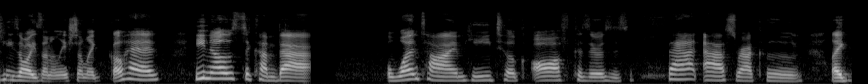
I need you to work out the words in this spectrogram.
he's always on a leash. So I'm like, go ahead. He knows to come back. One time he took off because there was this fat ass raccoon like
